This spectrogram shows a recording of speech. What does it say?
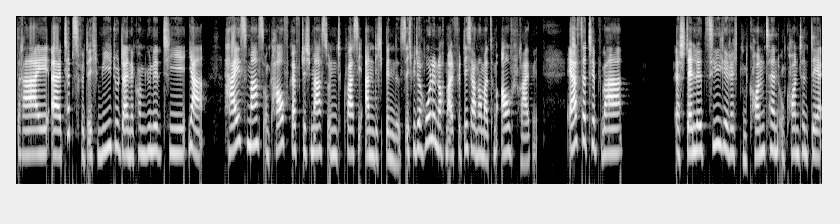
drei äh, Tipps für dich, wie du deine Community ja, heiß machst und kaufkräftig machst und quasi an dich bindest. Ich wiederhole nochmal für dich auch nochmal zum Aufschreiben. Erster Tipp war, erstelle zielgerichten Content und Content, der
